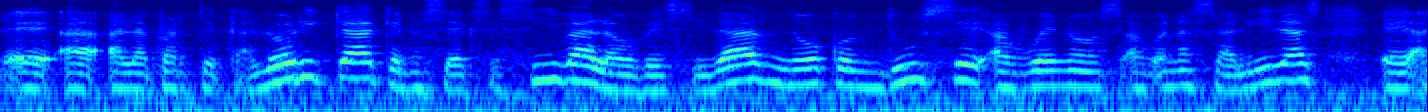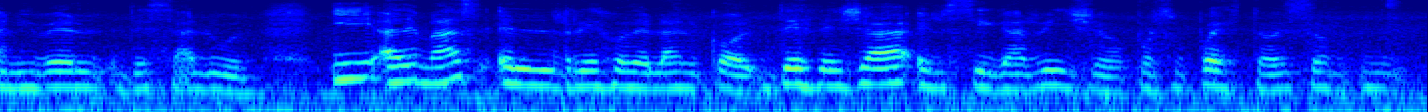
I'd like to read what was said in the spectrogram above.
eh, a, la parte calórica, que no sea excesiva? La obesidad no conduce a, buenos, a buenas salidas eh, a nivel de salud. Y además el riesgo del alcohol. Desde ya el cigarrillo, por supuesto, eso mm,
